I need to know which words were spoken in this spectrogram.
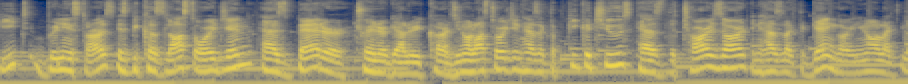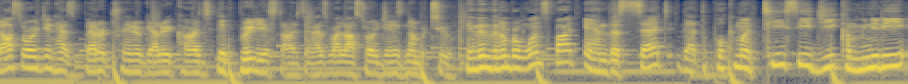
beat Brilliant Stars is because Lost Origin has better trainer gallery cards. You know, Lost Origin has like the Pikachu's, has the Charizard, and it has like the Gengar. You know, like Lost Origin has better trainer gallery cards than Brilliant Stars, and that's why Lost Origin is number two. And then the number one spot and the set that the Pokemon TCG community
